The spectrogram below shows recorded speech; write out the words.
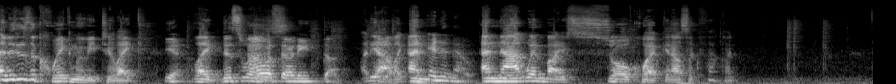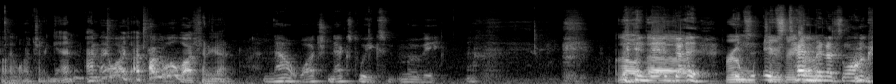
And this is a quick movie, too. Like, Yeah. like this was. Hour thirty done. Yeah, like, and. In and out. And that went by so quick, and I was like, "Fuck!" Like, will I watch it again? I might watch. I probably will watch it again. Now watch next week's movie. Though oh, And the it- room it's two, it's three, ten seven- minutes longer,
